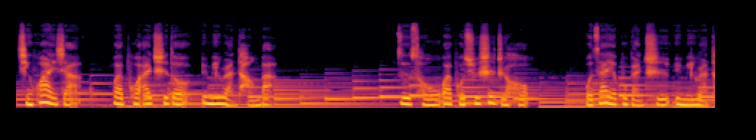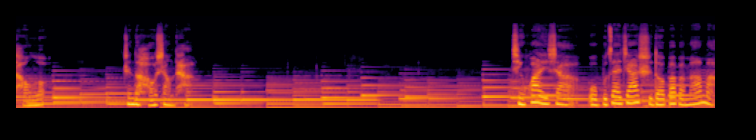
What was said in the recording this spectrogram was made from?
请画一下。外婆爱吃的玉米软糖吧。自从外婆去世之后，我再也不敢吃玉米软糖了，真的好想她。请画一下我不在家时的爸爸妈妈。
